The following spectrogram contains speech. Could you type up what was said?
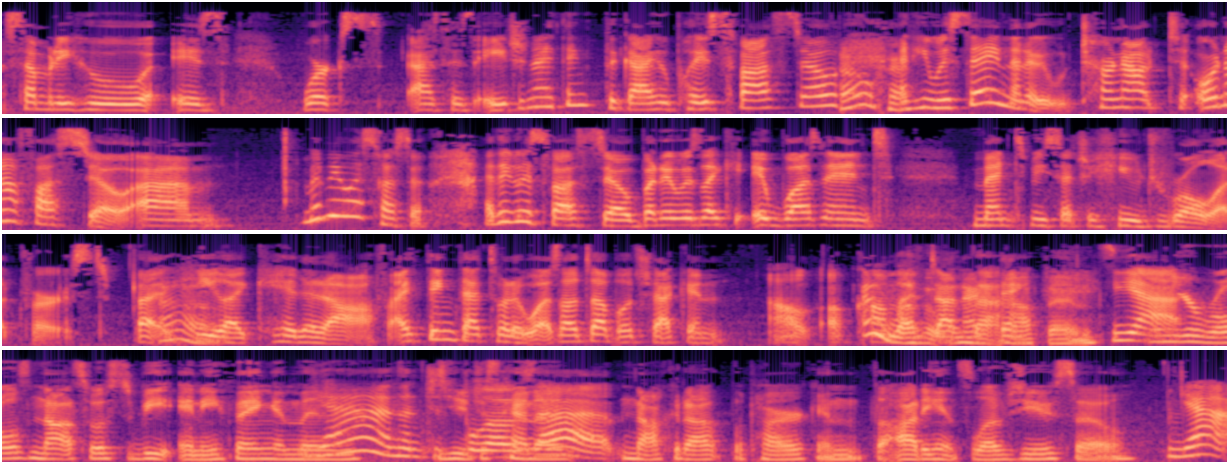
somebody who is works as his agent. I think the guy who plays Fausto, Oh, okay. and he was saying that it would turn out to, or not Fausto. Um, maybe it was Fausto. I think it was Fausto, but it was like it wasn't meant to be such a huge role at first. But he Oh. like hit it off. I think that's what it was. I'll double check and I'll, I'll comment it on our that thing. happens. Yeah, when your role's not supposed to be anything, and then Yeah, and then just you blows kinda up. knock it out the park, and the audience loves you. So Yeah,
